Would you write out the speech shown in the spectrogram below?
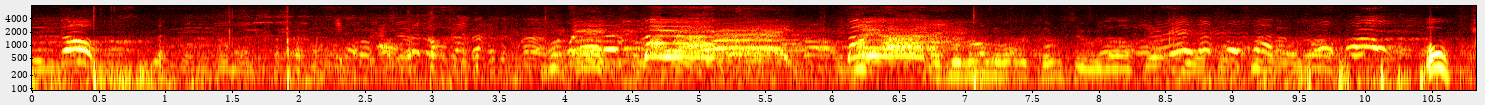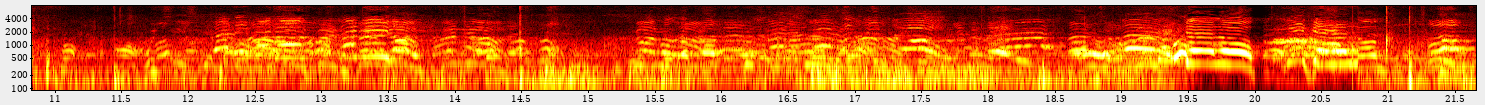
You know what we come to without it, Oh!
